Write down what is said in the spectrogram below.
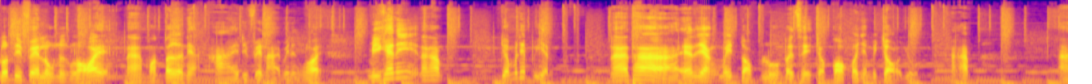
ลดดีเฟนลง100นะ มอนเตอร์เนี่ย หายดีเฟนหายไป100มีแค่นี้นะครับ ยังไม่ได้เปลี่ยนนะ ถ้าแอดยังไม่ดรอปรูนไปเศษเจาะเกาะก็ยังไม่เจาะอยู่นะครับ อ่า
